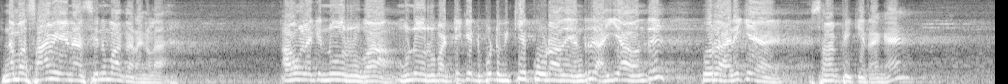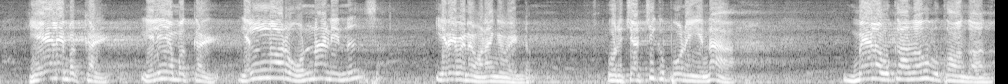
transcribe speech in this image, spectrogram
நம்ம சாமி என்ன சினிமாக்காரங்களா? அவங்களுக்கு நூறுரூபா முந்நூறுரூபா டிக்கெட் போட்டு விற்கக்கூடாது என்று ஐயா வந்து ஒரு அறிக்கையை சமர்ப்பிக்கிறாங்க. ஏழை மக்கள் எளிய மக்கள் எல்லாரும் ஒன்றா நின்று ச- இறைவனை வணங்க வேண்டும். ஒரு சர்ச்சுக்கு போனீங்கன்னா மேலே உட்காந்தவங்க உட்காந்தாங்க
